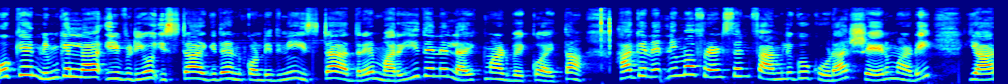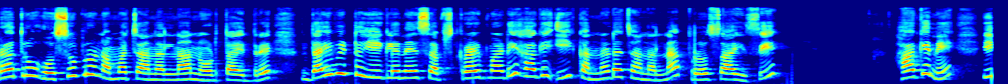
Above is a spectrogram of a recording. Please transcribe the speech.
ಓಕೆ, ನಿಮಗೆಲ್ಲ ಈ ವಿಡಿಯೋ ಇಷ್ಟ ಆಗಿದೆ ಅಂದ್ಕೊಂಡಿದ್ದೀನಿ ಇಷ್ಟ ಆದರೆ ಮರೆಯದೇನೆ ಲೈಕ್ ಮಾಡಬೇಕು, ಆಯಿತಾ? ಹಾಗೆಯೇ ನಿಮ್ಮ ಫ್ರೆಂಡ್ಸ್ ಆ್ಯಂಡ್ ಫ್ಯಾಮಿಲಿಗೂ ಕೂಡ ಶೇರ್ ಮಾಡಿ. ಯಾರಾದರೂ ಹೊಸಬ್ರು ನಮ್ಮ ಚಾನಲ್ನ ನೋಡ್ತಾ ಇದ್ದರೆ ದಯವಿಟ್ಟು ಈಗಲೇ ಸಬ್ಸ್ಕ್ರೈಬ್ ಮಾಡಿ, ಹಾಗೆ ಈ ಕನ್ನಡ ಚಾನಲ್ನ ಪ್ರೋತ್ಸಾಹಿಸಿ. ಹಾಗೆಯೇ ಈ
